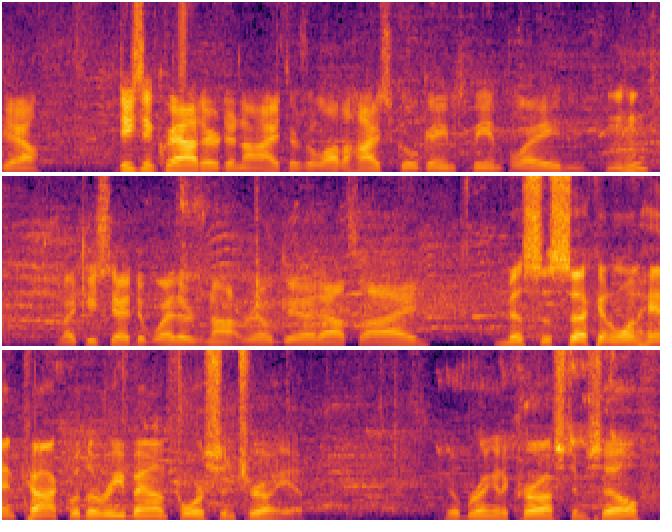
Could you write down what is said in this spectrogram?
Yeah. Decent crowd here tonight. There's a lot of high school games being played. Mm-hmm. like you said, the weather's not real good outside. Missed the second one. Hancock with the rebound for Centralia. He'll bring it across himself.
